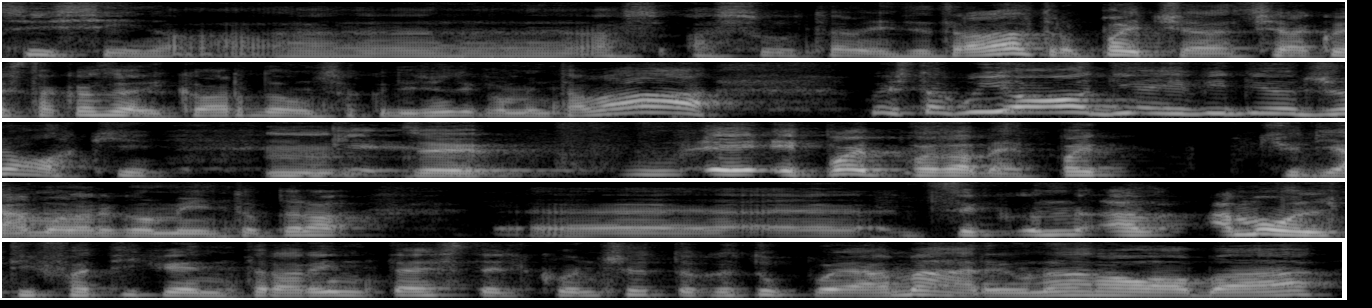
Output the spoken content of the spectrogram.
sì, sì, no, uh, ass- assolutamente. Tra l'altro poi c'era, c'era, questa cosa, ricordo un sacco di gente che commentava, ah, questa qui odia i videogiochi. Mm, che, sì. e, e, poi, poi, vabbè, poi chiudiamo l'argomento, però eh, secondo, a, a, molti fatica a entrare in testa il concetto che tu puoi amare una roba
